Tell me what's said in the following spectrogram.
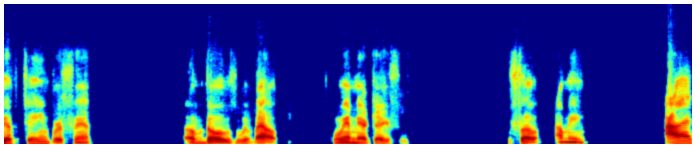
15% of those without win their cases. So, I mean, I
